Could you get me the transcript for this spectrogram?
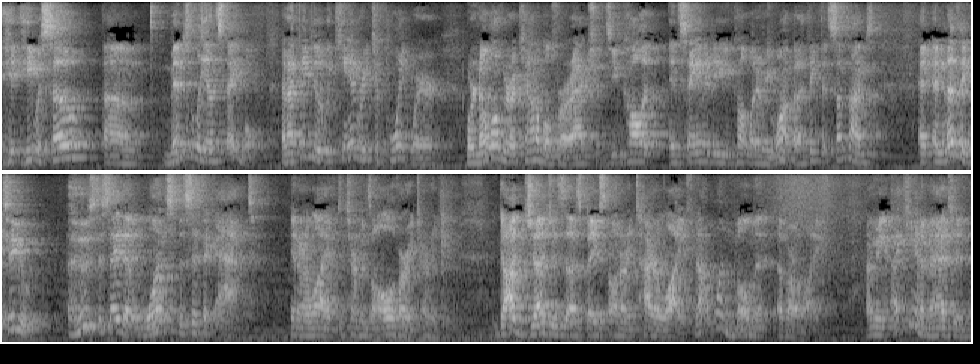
He, he was so um, mentally unstable. And I think that we can reach a point where we're no longer accountable for our actions. You can call it insanity, you can call it whatever you want, but I think that sometimes, and, and another thing too, who's to say that one specific act in our life determines all of our eternity? God judges us based on our entire life, not one moment of our life. I mean, I can't imagine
